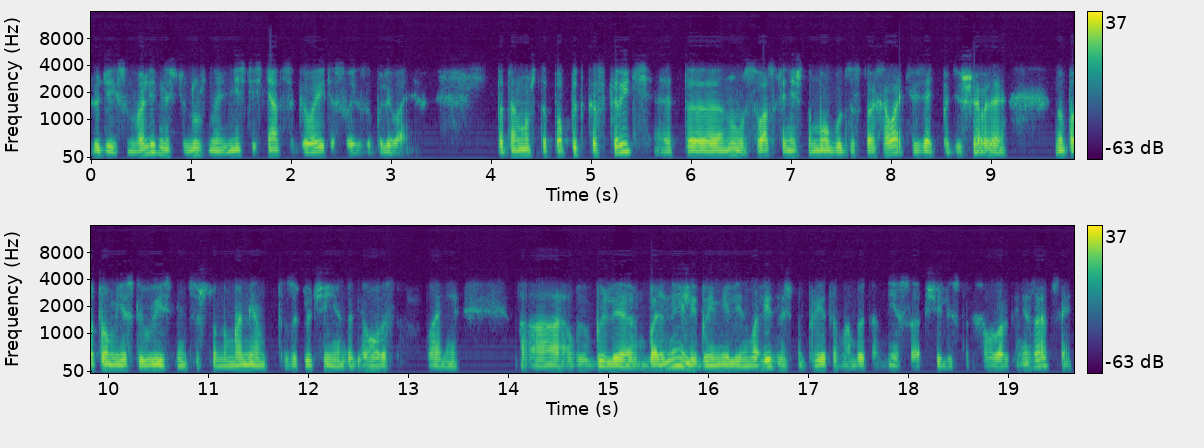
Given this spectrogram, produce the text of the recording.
людей с инвалидностью нужно не стесняться говорить о своих заболеваниях. Потому что попытка скрыть, это, ну, с вас, конечно, могут застраховать, взять подешевле, но потом, если выяснится, что на момент заключения договора страхования а, вы были больны, либо имели инвалидность, но при этом об этом не сообщили страховой организации,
